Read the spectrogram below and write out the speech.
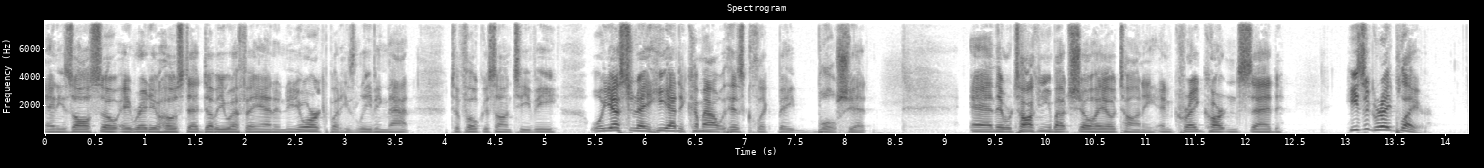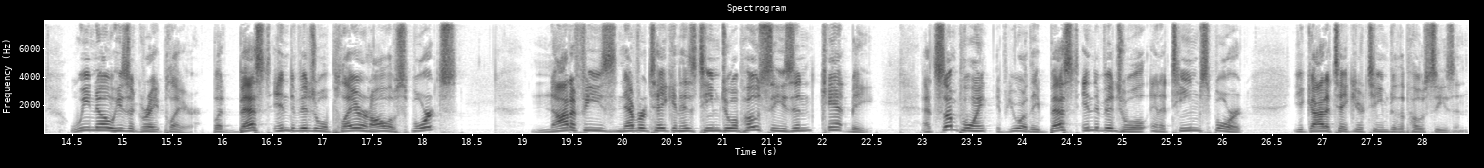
and he's also a radio host at WFAN in New York, but he's leaving that to focus on TV. Well, yesterday he had to come out with his clickbait bullshit, and they were talking about Shohei Ohtani, and Craig Carton said, He's a great player. We know he's a great player, but best individual player in all of sports? Not if he's never taken his team to a postseason, can't be. At some point, if you are the best individual in a team sport, you got to take your team to the postseason.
